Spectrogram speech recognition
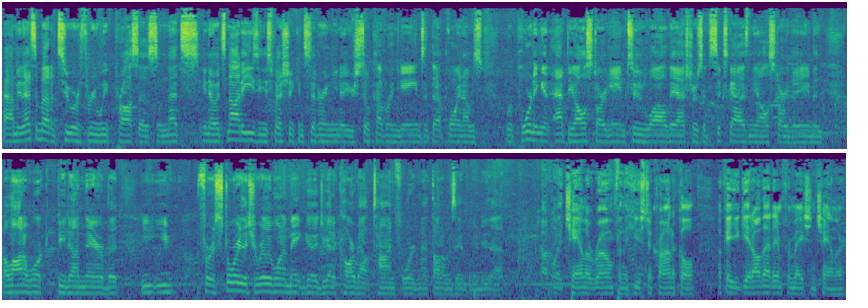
I mean, that's about a two or three week process. And that's, you know, it's not easy, especially considering, you know, you're still covering games at that point. I was reporting it at the All Star game, too, while the Astros had six guys in the All Star game. And a lot of work to be done there. But you, you for a story that you really want to make good, you got to carve out time for it, and I thought I was able to do that. Talking with Chandler Rome from the Houston Chronicle. Okay, you get all that information, Chandler.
